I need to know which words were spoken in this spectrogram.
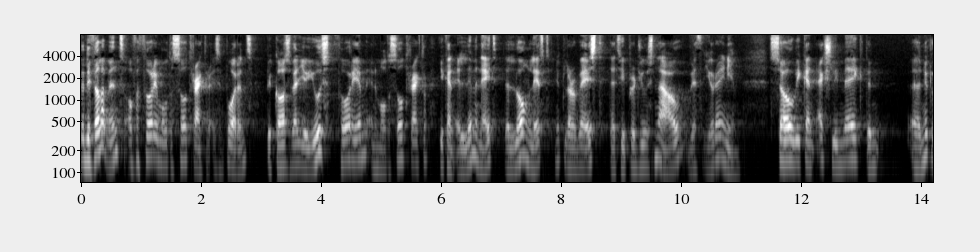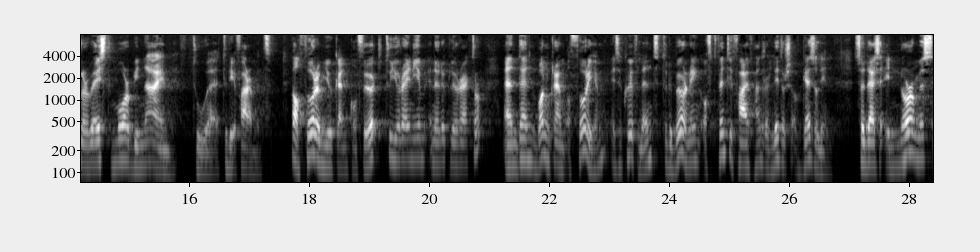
The development of a thorium molten salt reactor is important because when you use thorium in a molten salt reactor, you can eliminate the long-lived nuclear waste that we produce now with uranium. So we can actually make the uh, nuclear waste more benign to, uh, to the environment. Well, thorium you can convert to uranium in a nuclear reactor, and then one gram of thorium is equivalent to the burning of 2500 liters of gasoline. So there's enormous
